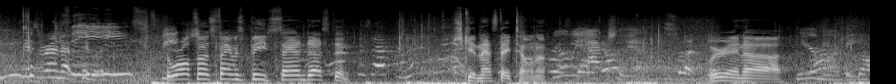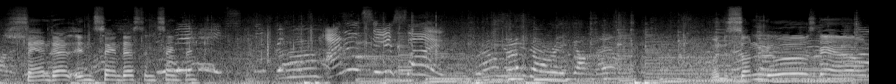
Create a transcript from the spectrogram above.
You just run up to her. The world's most famous beach, Sandestin. Just kidding, that's Daytona. Where are we actually at? We're in uh Miramar Beach. Sande in Sandestin, same thing. I don't see a sun. Well, he's already gone down. When the sun goes down.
